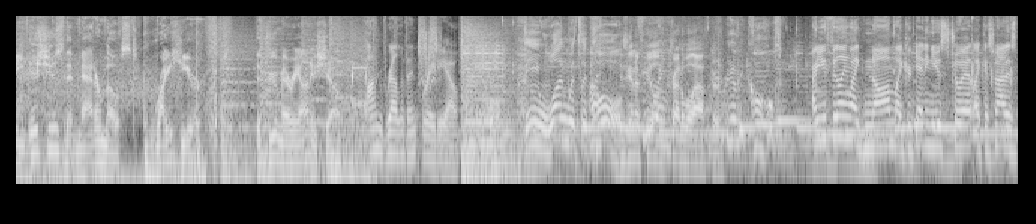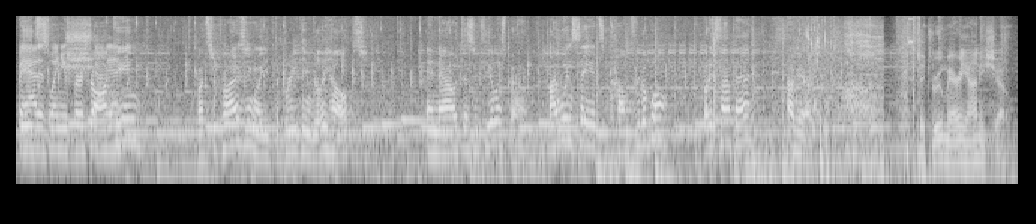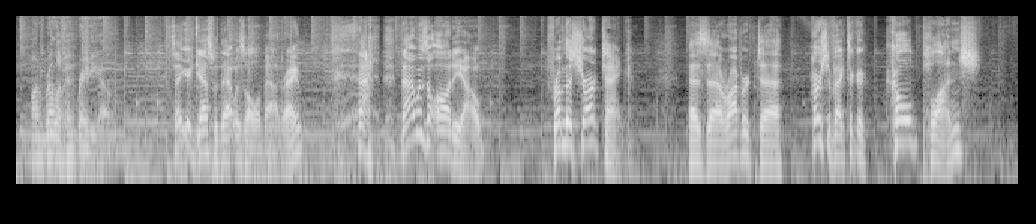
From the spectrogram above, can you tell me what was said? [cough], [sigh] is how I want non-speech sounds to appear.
The issues that matter most, right here. The Drew Mariani Show. on Relevant Radio. Be one with the cold. He's gonna feel incredible after. really cold. Are you feeling like numb, like you're getting used to it, like it's not as bad It's as when you first got in? shocking, but surprisingly, the breathing really helps, and now it doesn't feel as bad. I wouldn't say it's comfortable, but it's not bad. I'm here. The Drew Mariani Show on Relevant Radio. Take a guess what that was all about, right? [laughs] that was audio from the Shark Tank as uh, Robert uh, Herjavec took a cold plunge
